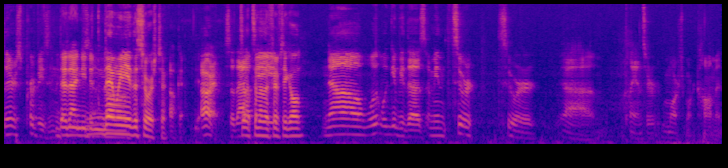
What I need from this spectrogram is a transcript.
there's privies in the. Then I need to know. then we need the sewers too. Okay. All right. So So that'll that's another 50 gold. No, we'll, we'll give you those. I mean, sewer sewer um, plans are much more common,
